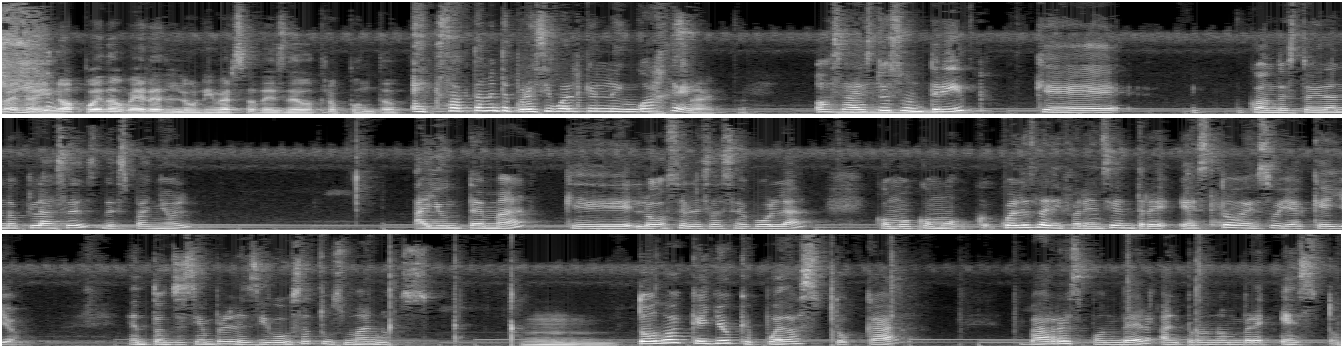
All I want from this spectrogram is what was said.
Bueno, y no puedo ver el universo desde otro punto. Exactamente, pero es igual que el lenguaje. Exacto. O sea, esto es un mm. trip que cuando estoy dando clases de español, hay un tema que luego se les hace bola, como, como cuál es la diferencia entre esto, eso y aquello. Entonces siempre les digo, usa tus manos. Mm. Todo aquello que puedas tocar va a responder al pronombre esto.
